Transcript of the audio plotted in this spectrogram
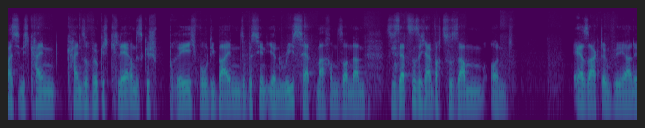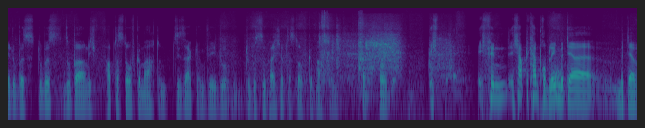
weiß ich nicht, kein, kein so wirklich klärendes Gespräch, wo die beiden so ein bisschen ihren Reset machen, sondern sie setzen sich einfach zusammen und er sagt irgendwie, ja, nee, du bist, du bist super und ich habe das doof gemacht. Und sie sagt irgendwie, du, du bist super, ich habe das doof gemacht. So, ich ich finde, ich habe kein Problem mit der, mit der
